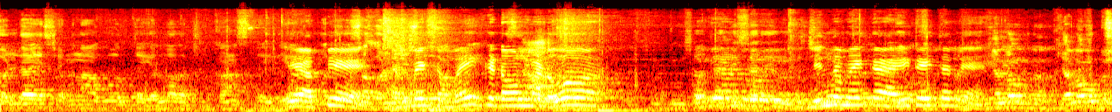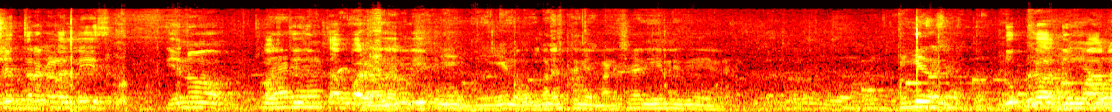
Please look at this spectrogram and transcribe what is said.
ಬಂಡಾಯ ಶಮನ ಆಗುವಂತ ಎಲ್ಲ ಲಕ್ಷಣ ಕಾಣಿಸ್ತಾ ಇದೆ. ಏ ಅಪ್ಪಿ ಮೈಕ್ ಡೌನ್ ಮಾಡು. ಜಿಂದ ಮೈಕ್ ಹೈಟ್ ಐತಲ್ಲಿ. ಕೆಲವು ಕೆಲವು ಕ್ಷೇತ್ರಗಳಲ್ಲಿ ಏನು ಭಾರತೀಯ ಜನತಾ ಪಾರ್ಟಿಯಲ್ಲಿ ಏನು ಮನಸ್ಸಿಗೆ ಮನುಷ್ಯ ಏನಿದೆ? ದುಃಖ ದುಮ್ಮಾನ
